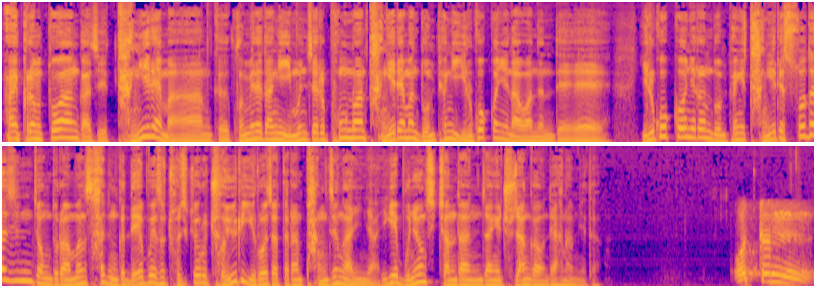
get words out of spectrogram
아니 그러면 또한 가지 당일에만 그 국민의당이 이 문제를 폭로한 당일에만 논평이 일곱 건이 나왔는데 일곱 건이라는 논평이 당일에 쏟아진 정도라면 사 그러니까 내부에서 조직적으로 조율이 이루어졌다는 방증 아니냐 이게 문영식 전 단장의 주장 가운데 하나입니다. 어떤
